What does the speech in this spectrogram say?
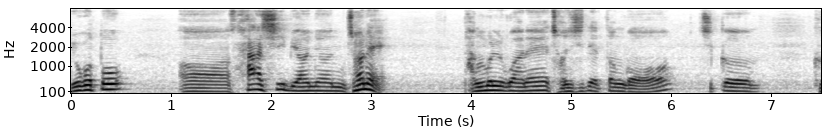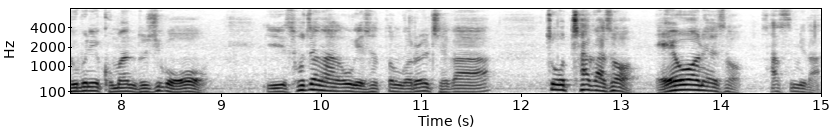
요것도, 어, 40여 년 전에 박물관에 전시됐던 거, 지금 그분이 그만두시고, 이 소장하고 계셨던 거를 제가 쫓아가서 애원해서 샀습니다.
